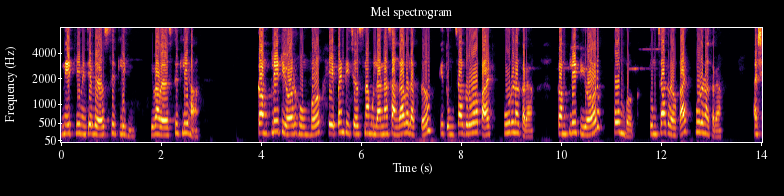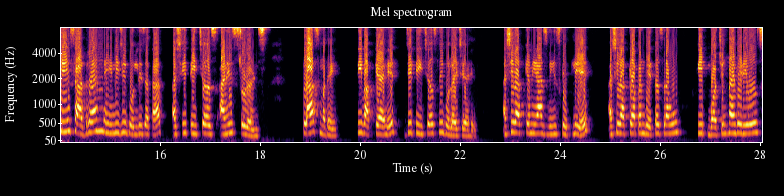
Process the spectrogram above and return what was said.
नीटली म्हणजे व्यवस्थित लिही किंवा व्यवस्थित लिहा. कंप्लीट युअर होमवर्क हे पण टीचर्सना मुलांना सांगावं लागतं की तुमचा गृहपाठ पूर्ण करा. कंप्लीट युअर होमवर्क तुमचा गृहपाठ पूर्ण करा. अशी साधारण नेहमी जी बोलली जातात अशी टीचर्स आणि स्टुडंट्स क्लासमध्ये ती वाक्य आहेत जी टीचर्सनी बोलायची आहेत. अशी वाक्य मी आज वीस घेतली आहेत अशी वाक्य आपण घेतच राहू. Keep watching my videos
